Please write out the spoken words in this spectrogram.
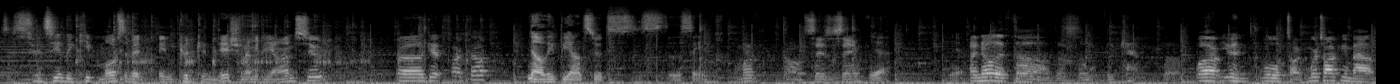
conceivably keep most of it in good condition. I mean, beyond suit uh, get fucked up. No, the Beyond Suits the same. What? Oh, it stays the same. Yeah. yeah. I know that the the the, the, the well, even we'll talk. We're talking about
